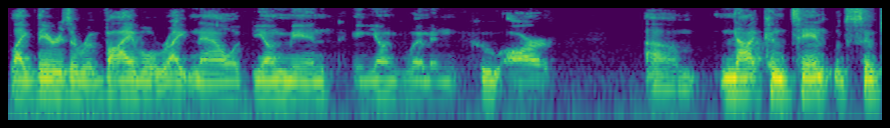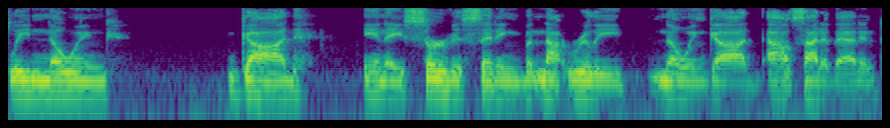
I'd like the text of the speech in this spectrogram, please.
like there is a revival right now of young men and young women who are um, not content with simply knowing God in a service setting, but not really knowing God outside of that. And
